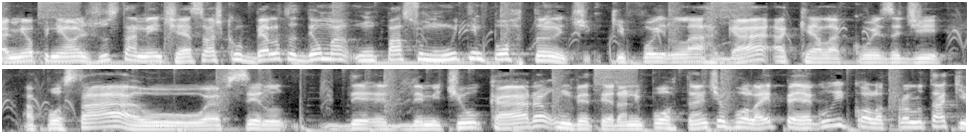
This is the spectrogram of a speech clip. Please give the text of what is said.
A minha opinião é justamente essa. Eu acho que o Bellator deu uma, um passo muito importante, que foi largar aquela coisa de apostar, ah, o UFC de, demitiu o cara, um veterano importante, eu vou lá e pego e coloco para lutar aqui.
